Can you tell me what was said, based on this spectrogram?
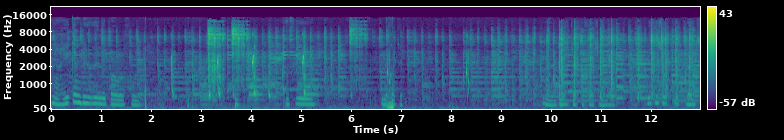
Yeah, he can be really powerful. If you look at it. No, this is just the first one. This is what it does.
